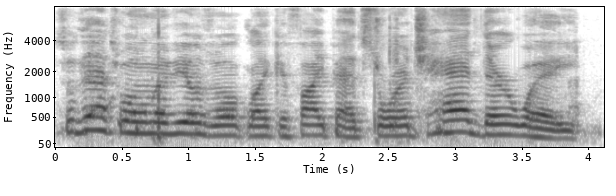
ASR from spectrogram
So that's what my videos look like if iPad storage had their way.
